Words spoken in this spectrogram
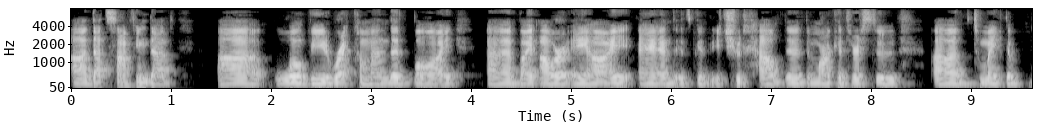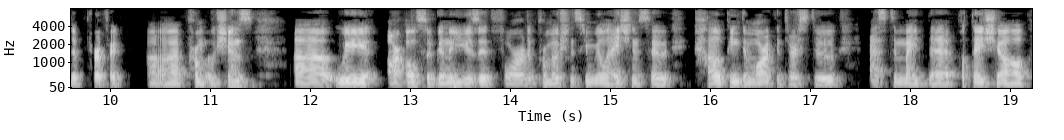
Uh, that's something that uh, will be recommended by uh, by our AI, and it's good. It should help the, the marketers to uh, to make the, the perfect uh, promotions. Uh, we are also going to use it for the promotion simulation, so helping the marketers to estimate the potential,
